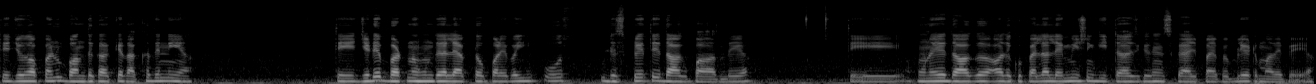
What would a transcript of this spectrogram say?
ਤੇ ਜਦੋਂ ਆਪਾਂ ਇਹਨੂੰ ਬੰਦ ਕਰਕੇ ਰੱਖ ਦਿੰਨੇ ਆ ਤੇ ਜਿਹੜੇ ਬਟਨ ਹੁੰਦੇ ਆ ਲੈਪਟਾਪ ਵਾਲੇ ਬਈ, ਉਹ ਡਿਸਪਲੇ ਤੇ ਦਾਗ ਪਾ ਦਿੰਦੇ ਆ। ਤੇ ਹੁਣ ਇਹ ਦਾਗ, ਆ ਦੇਖੋ, ਪਹਿਲਾਂ ਲੈਮੀਨੇਸ਼ਨ ਕੀਤਾ ਹੋਇਆ ਸੀ, ਕਿਸੇ ਨੇ ਸਕ੍ਰੈਚ ਪਾਏ ਪਏ ਬਲੇਟ ਮਾਰੇ ਪਏ ਆ।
